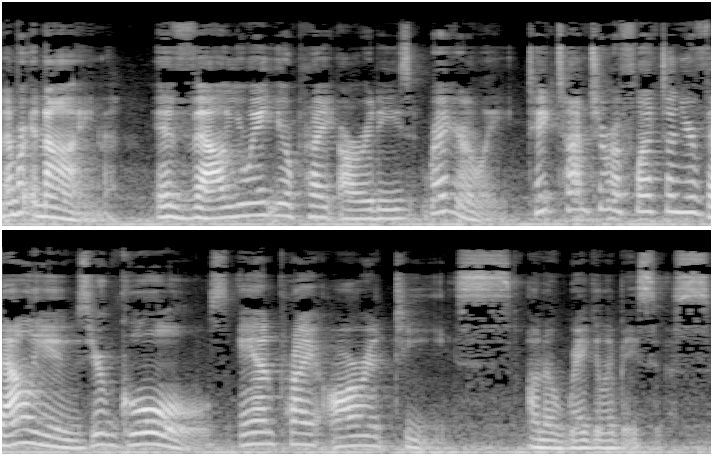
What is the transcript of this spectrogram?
Number nine, evaluate your priorities regularly. Take time to reflect on your values, your goals, and priorities. on a regular basis.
